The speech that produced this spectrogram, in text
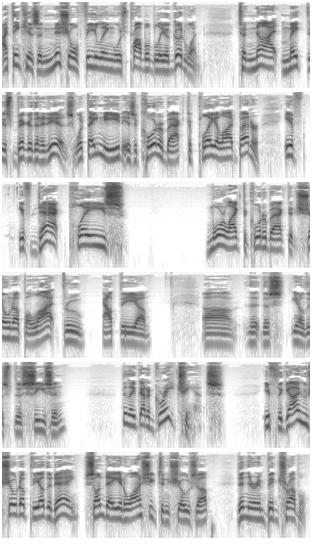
I think his initial feeling was probably a good one to not make this bigger than it is. What they need is a quarterback to play a lot better. If if Dak plays more like the quarterback that's shown up a lot throughout the uh, uh, the this you know this this season, then they've got a great chance. If the guy who showed up the other day, Sunday in Washington, shows up, then they're in big trouble.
